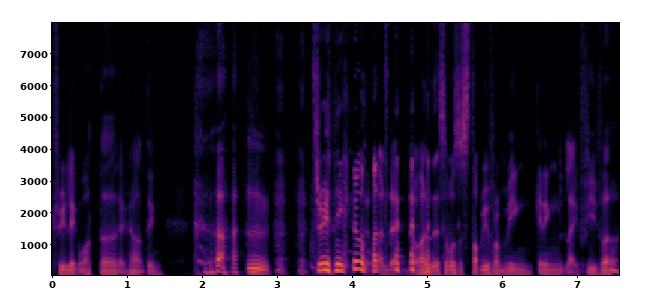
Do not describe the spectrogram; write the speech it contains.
three leg water that kind of thing. Three liquid the water. one that the one that's supposed to stop you from being getting like fever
